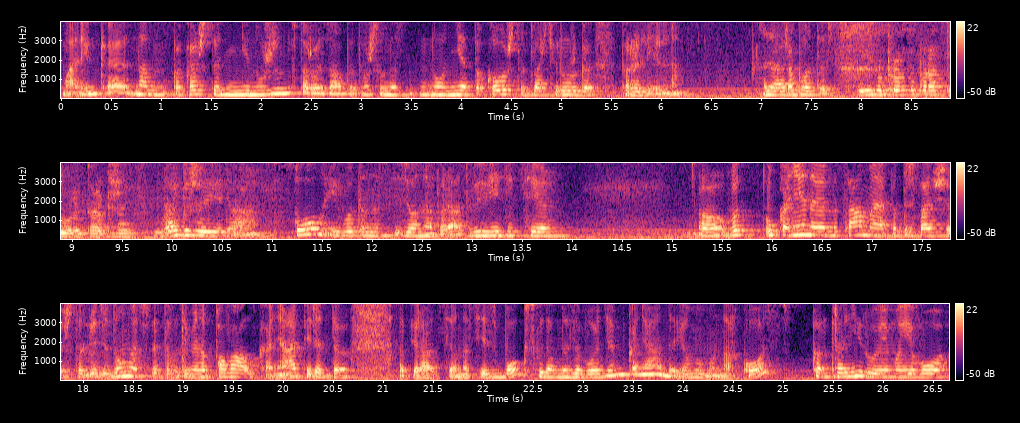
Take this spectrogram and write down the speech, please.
маленькая, нам пока что не нужен второй зал, потому что у нас ну, нет такого, что два хирурга параллельно да, работают. И вопрос аппаратуры также. Также и, да, стол и вот анестезионный аппарат. Вы видите э, вот у коней, наверное, самое потрясающее, что люди думают, что это вот именно повал коня перед операцией. У нас есть бокс, куда мы заводим коня, даем ему наркоз, контролируем его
